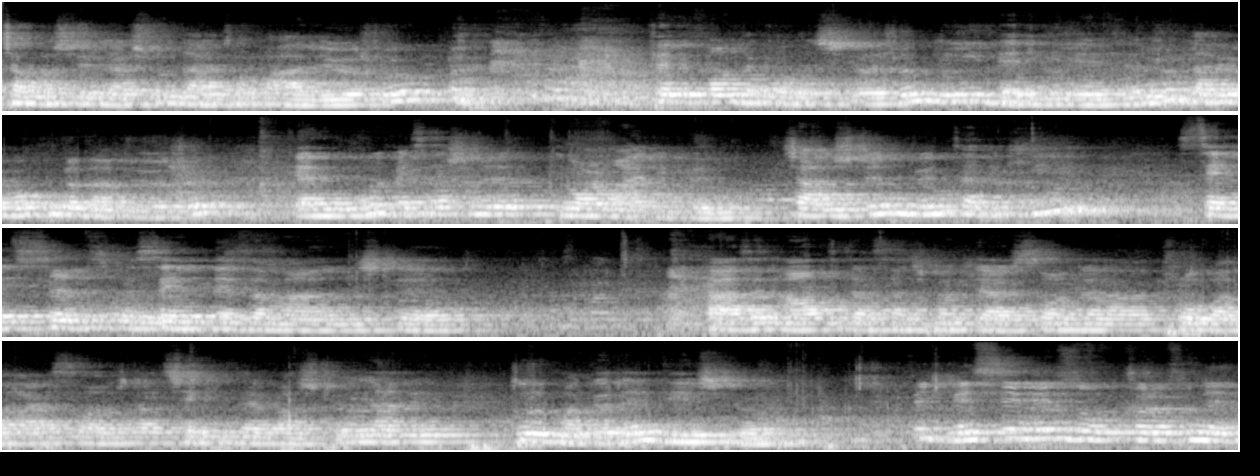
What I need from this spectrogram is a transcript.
çamaşırlar, şunlar toparlıyorum. Telefonla konuşuyorum, ile ilgileniyorum, Lara okuldan alıyorum. Yani bu mesela şimdi normal bir gün. Çalıştığım gün tabii ki set, set, set ne zaman işte bazen 6'da saç makyaj, sonra provalar, sonra çekimler başlıyor. Yani duruma göre değişiyor. Peki mesleğin en zor tarafı ne?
